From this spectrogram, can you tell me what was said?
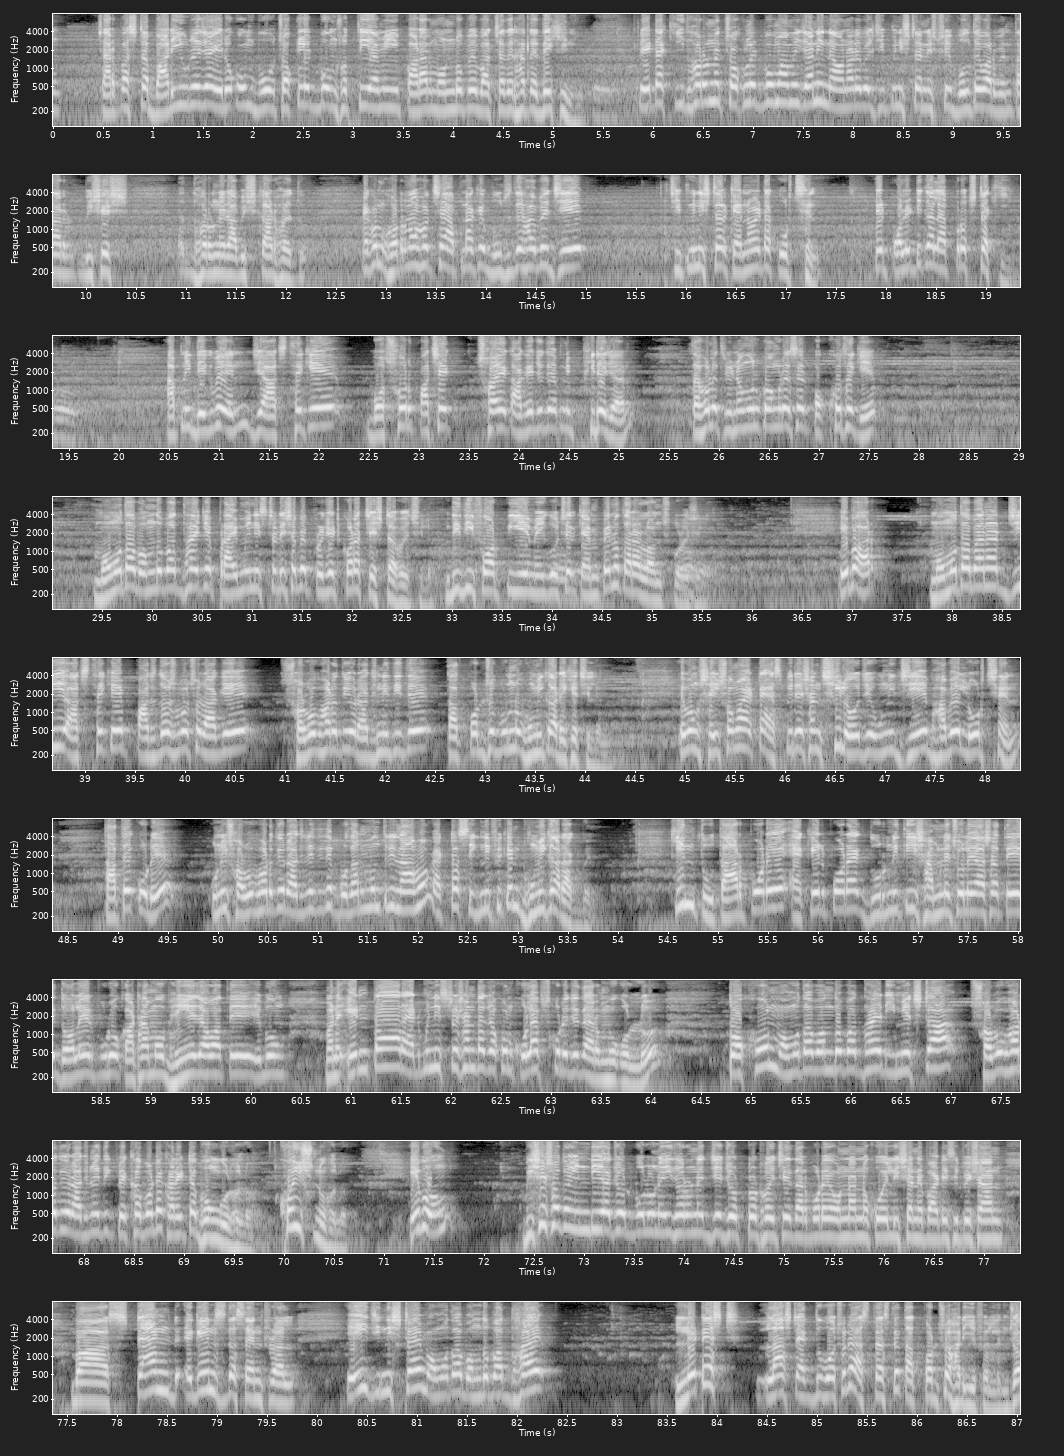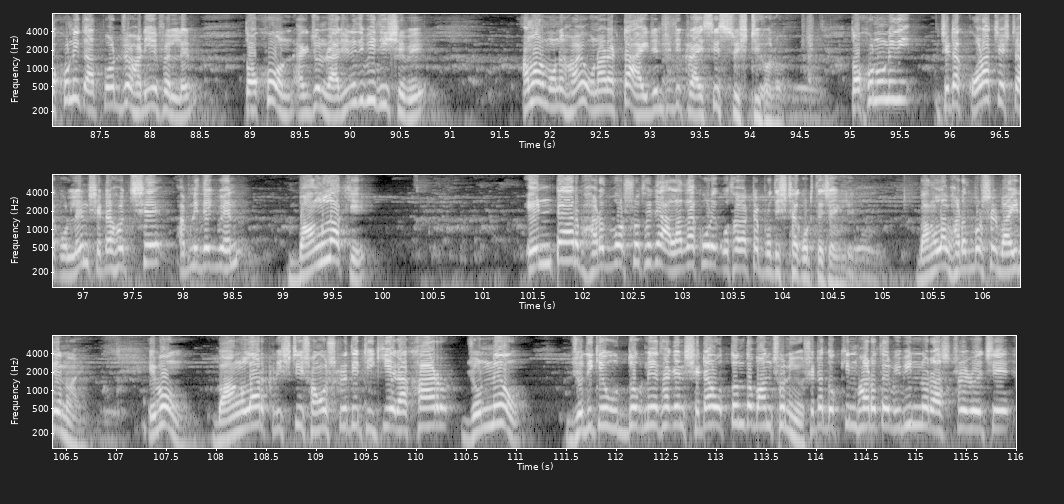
চার পাঁচটা বাড়ি উড়ে যায়, এরকম চকলেট বোম সত্যিই আমি পাড়ার মণ্ডপে বাচ্চাদের হাতে দেখিনি। তো এটা কি ধরনের চকলেট বোমা আমি জানি না অনারেবল চিফ মিনিস্টার নিশ্চয়ই বলতে পারবেন তার বিশেষ ধরনের আবিষ্কার হয়তো। এখন ঘটনা হচ্ছে আপনাকে বুঝতে হবে যে চিফ মিনিস্টার কেন এটা করছেন। এর পলিটিক্যাল অ্যাপ্রোচটা কী? আপনি দেখবেন যে আজ থেকে বছর পাঁচেক, ছয়েক আগে যদি আপনি ফিরে যান, তাহলে তৃণমূল কংগ্রেসের পক্ষ থেকে মমতা বন্দ্যোপাধ্যায়কে প্রাইম মিনিস্টার হিসেবে প্রজেক্ট করার চেষ্টা হয়েছিল। দিদি ফর পিএম এই গোছের ক্যাম্পেনও তারা লঞ্চ করেছিল। এবার মমতা ব্যানার্জি আজ থেকে পাঁচ দশ বছর আগে সর্বভারতীয় রাজনীতিতে তাৎপর্যপূর্ণ ভূমিকা রেখেছিলেন। এবং সেই সময় একটা অ্যাসপিরেশন ছিল যে উনি যেভাবে লড়ছেন, তাতে করে উনি সর্বভারতীয় রাজনীতিতে প্রধানমন্ত্রী না হোক একটা সিগনিফিক্যান্ট ভূমিকা রাখবেন। কিন্তু তারপরে একের পর এক দুর্নীতি সামনে চলে আসাতে, দলের পুরো কাঠামো ভেঙে যাওয়াতে এবং মানে এন্টায়ার অ্যাডমিনিস্ট্রেশনটা যখন কোল্যাপস করে যেতে আরম্ভ করল তখন মমতা বন্দ্যোপাধ্যায়ের ইমেজটা সর্বভারতীয় রাজনৈতিক প্রেক্ষাপটে খানিকটা ভঙ্গুর হলো, ক্ষয়িষ্ণু হলো। এবং বিশেষত ইন্ডিয়া জোট বলুন, এই ধরনের যে জোট টোট হয়েছে, তারপরে অন্যান্য কোয়েলিশনে পার্টিসিপেশন বা স্ট্যান্ড এগেনস্ট দ্য সেন্ট্রাল এই জিনিসটায় মমতা বন্দ্যোপাধ্যায় লেটেস্ট লাস্ট এক দু বছরে আস্তে আস্তে তাৎপর্য হারিয়ে ফেললেন। যখনই তাৎপর্য হারিয়ে ফেললেন, তখন একজন রাজনীতিবিদ হিসেবে আমার মনে হয় ওনার একটা আইডেন্টিটি ক্রাইসিস সৃষ্টি হলো। তখন উনি যেটা করার চেষ্টা করলেন সেটা হচ্ছে, আপনি দেখবেন বাংলাকে এন্টার ভারতবর্ষ থেকে আলাদা করে কোথাও একটা প্রতিষ্ঠা করতে চাইলেন। বাংলা ভারতবর্ষের বাইরে নয়। এবং বাংলার কৃষ্টি সংস্কৃতি টিকিয়ে রাখার জন্যেও যদি কেউ উদ্যোগ নিয়ে থাকেন, সেটাও অত্যন্ত বাঞ্ছনীয়। সেটা দক্ষিণ ভারতের বিভিন্ন রাষ্ট্রে রয়েছে,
